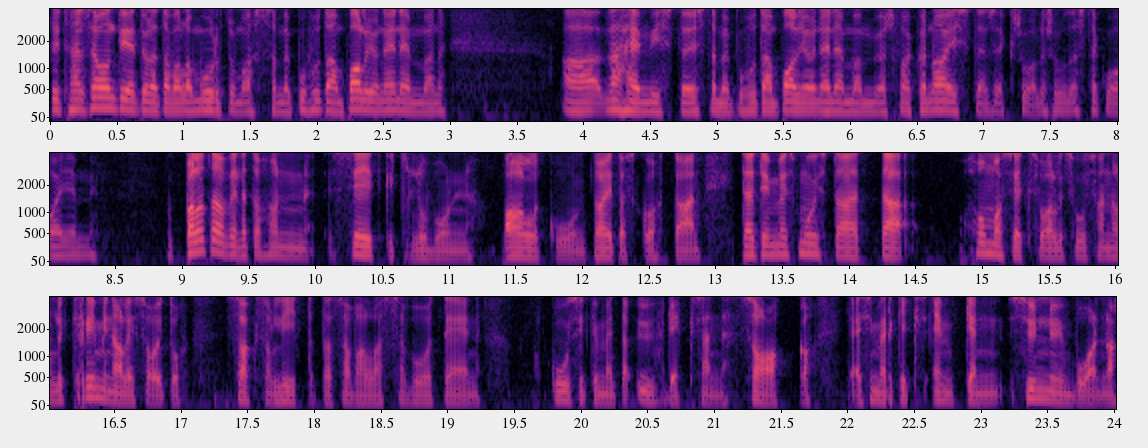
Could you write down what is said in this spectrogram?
Nythän se on tietyllä tavalla murtumassa. Me puhutaan paljon enemmän uh, vähemmistöistä, me puhutaan paljon enemmän myös vaikka naisten seksuaalisuudesta kuin aiemmin. Palataan vielä tuohon 70-luvun alkuun taitoskohtaan. Täytyy myös muistaa, että homoseksuaalisuushan oli kriminalisoitu Saksan liittotasavallassa vuoteen 1969 saakka. Ja esimerkiksi Emken synnyinvuonna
